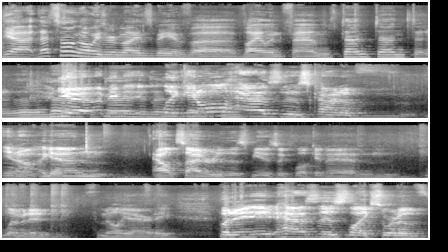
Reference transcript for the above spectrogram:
Yeah, that song always reminds me of uh, Violent Femmes. Dun, dun, dun, dun, dun, dun, Yeah, I mean, dun, it, dun, like, it all has this kind of, you know, again, outsider to this music looking and limited familiarity. But it, has this, like, sort of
